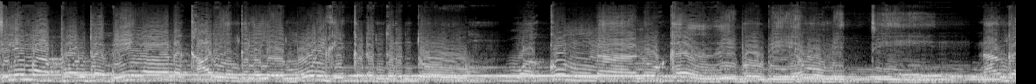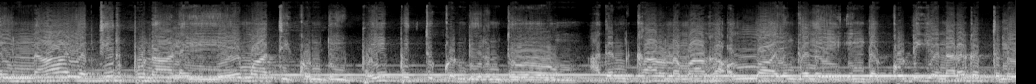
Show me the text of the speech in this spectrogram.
சினிமா போன்ற வீணான காரியங்களை நாங்கள் நாய தீர்ப்பு நாளை ஏமாத்திக் கொண்டு பொய்ப்பித்துக் கொண்டிருந்தோம். அதன் காரணமாக அல்லாஹ் எங்களை இந்த கொடிய நரகத்திலே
